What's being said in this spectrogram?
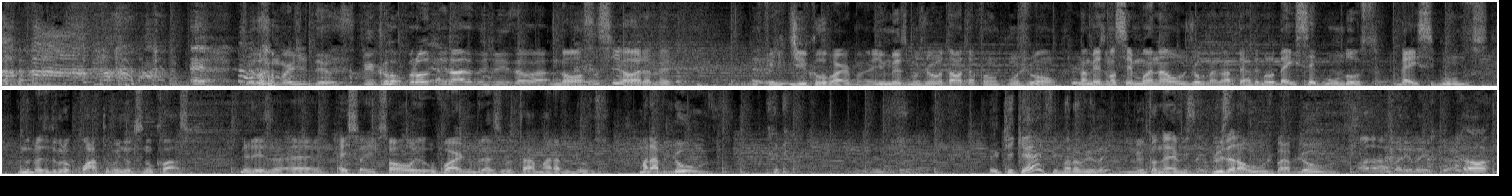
Pelo amor de Deus. Ficou pronto e nada do juizão lá. Nossa senhora, velho. Foi ridículo, VAR, mano. E o mesmo jogo, eu tava até falando com o João. Na mesma semana, o jogo na Inglaterra demorou 10 segundos. 10 segundos. No Brasil demorou 4 minutos no clássico. Beleza, é, é isso aí. Só o o VAR no Brasil tá maravilhoso. Maravilhoso! O que, que é esse maravilhoso, hein? Milton Neves. Luiz Araújo, maravilhoso. Olha a Rafarina aí. Ó,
